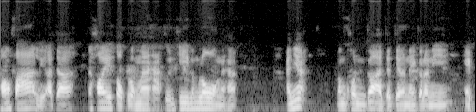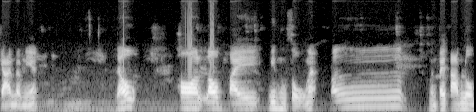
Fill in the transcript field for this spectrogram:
ท้องฟ้า หรืออาจจะค่อยๆตกลงมาหาพื้นที่โล่งๆนะครับอันเนี้ยางคนก็อาจจะเจอในกรณีเหตุการณ์แบบนี้ แล้วพอเราไปบินสูงๆอะปึ๊บเหมือนไปตามลม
